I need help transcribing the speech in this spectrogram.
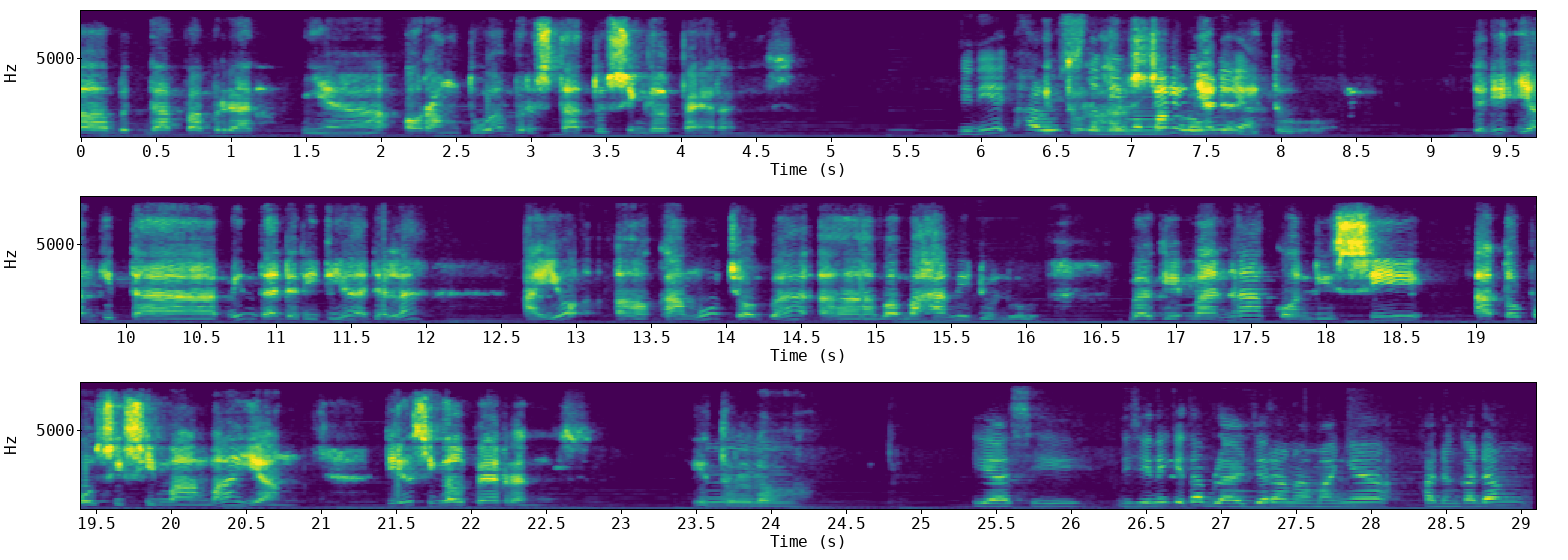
uh, betapa beratnya orang tua berstatus single parents. Jadi harus Itulah, lebih harusnya memaklumi ya. itu. Jadi yang kita minta dari dia adalah, ayo uh, kamu coba uh, memahami dulu bagaimana kondisi atau posisi mama yang dia single parents, gitu hmm. loh Iya sih, di sini kita belajar yang namanya kadang-kadang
